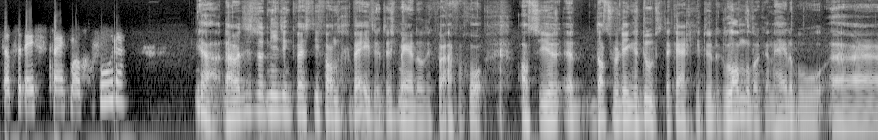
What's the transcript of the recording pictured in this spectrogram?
dat we deze strijd mogen voeren. Ja, nou het is ook niet een kwestie van geweten. Het is meer dat ik vraag van, goh, als je uh, dat soort dingen doet... dan krijg je natuurlijk landelijk een heleboel uh,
